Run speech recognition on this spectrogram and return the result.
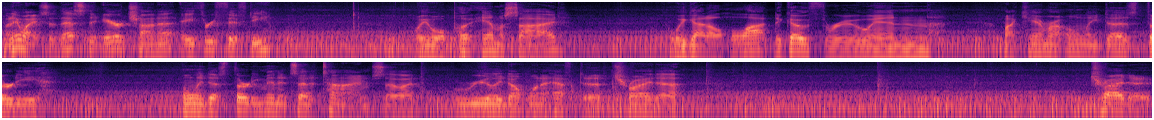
but anyway, so that's the Air China A350. We will put him aside. We got a lot to go through and my camera only does 30 only does 30 minutes at a time, so I really don't want to have to try to try to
